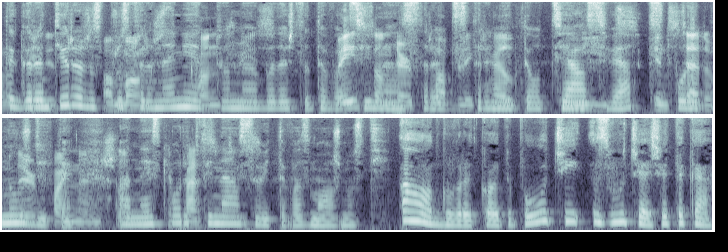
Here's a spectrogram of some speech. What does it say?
ще гарантира разпространението на бъдещата вакцина сред страните от цял свят според нуждите, а не според финансовите възможности? А отговорът, който получи, звучеше така.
